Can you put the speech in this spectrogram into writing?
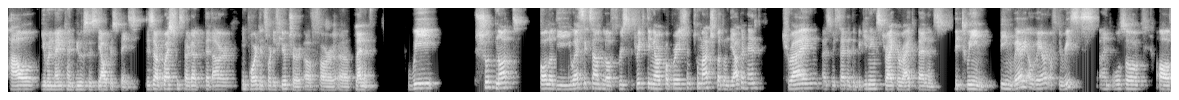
how human mankind uses the outer space. These are questions that are, that are important for the future of our uh, planet. We should not follow the US example of restricting our cooperation too much, but on the other hand, trying, as we said at the beginning, strike a right balance between being very aware of the risks and also of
